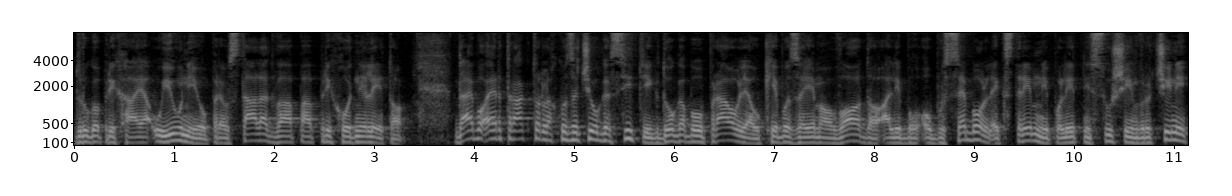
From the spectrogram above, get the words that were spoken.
Drugo prihaja v juniju, preostala dva pa prihodnje leto. Kdaj bo Air Tractor lahko začel gasiti, kdo ga bo upravljal, kje bo zajemal vodo bo ob vse bolj ekstremni poletni suši in vročini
